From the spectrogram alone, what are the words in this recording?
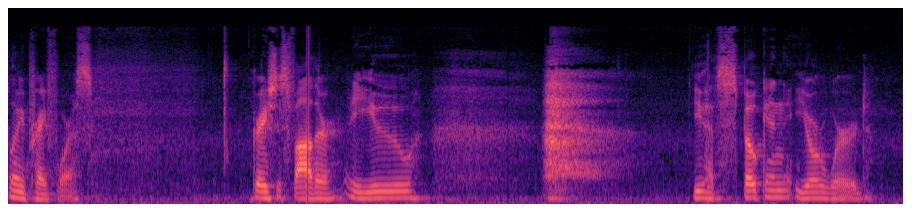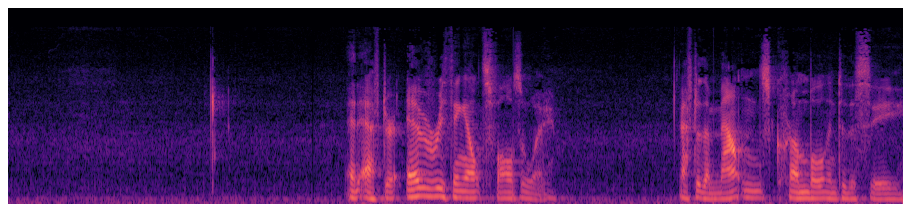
let me pray for us. Gracious Father, you, you have spoken your word. And after everything else falls away, after the mountains crumble into the sea,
